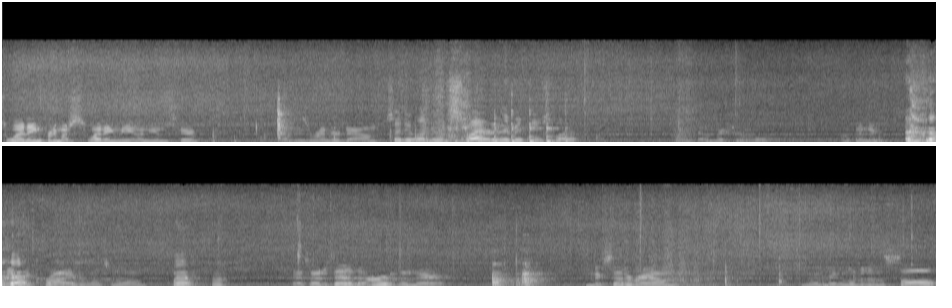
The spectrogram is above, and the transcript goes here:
sweating, pretty much sweating the onions here. And these render down. So do onions sweat or do they make you sweat? Kind of mixture of both. Depending. Make me cry every once in a while. Uh, uh. All right, so I just added the herbs in there. Mix that around. I'm gonna take a little bit of the salt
